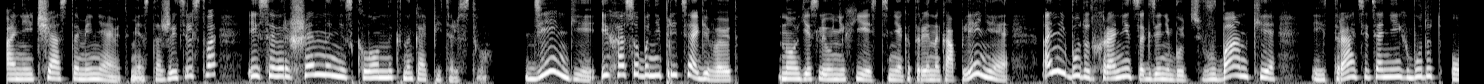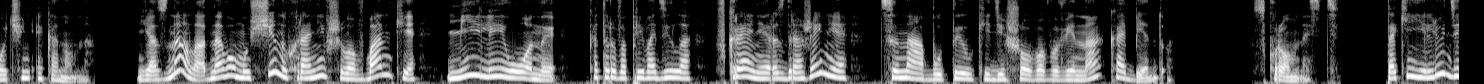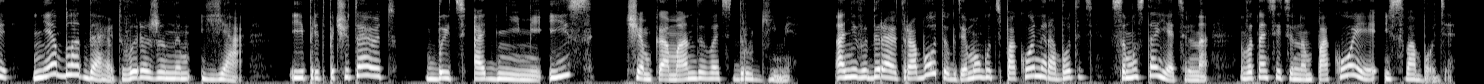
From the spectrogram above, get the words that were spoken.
Они часто меняют место жительства и совершенно не склонны к накопительству. Деньги их особо не притягивают, но если у них есть некоторые накопления, они будут храниться где-нибудь в банке, и тратить они их будут очень экономно. Я знала одного мужчину, хранившего в банке миллионы, которого приводила в крайнее раздражение цена бутылки дешевого вина к обеду. Скромность. Такие люди не обладают выраженным «я» и предпочитают быть одними из, чем командовать другими. Они выбирают работу, где могут спокойно работать самостоятельно, в относительном покое и свободе.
